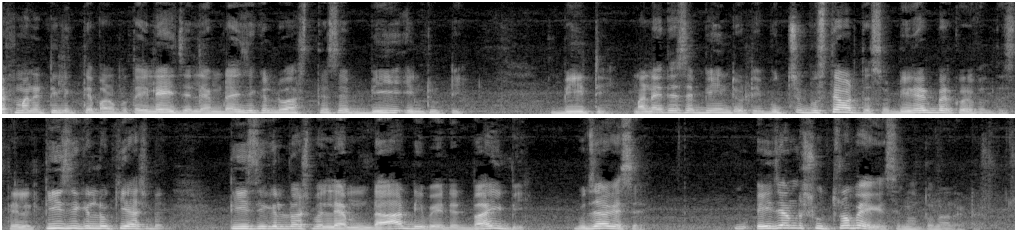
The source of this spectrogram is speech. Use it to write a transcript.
এফ মানে টি লিখতে পারব। তাইলে এই যে ল্যামডা ইজিক্যাল টু আসতেছে বি ইন্টু টি বিটি মানে হইতেছে বি ইন্টু টি বুঝছ, বুঝতে পারতেছো? ডিরেক্ট বের করে ফেলতেছে। তাহলে টি ইজিক্যাল টু কি আসবে? টি ইজিক্যাল টু আসবে ল্যামডা ডিভাইডেড বাই বি বুঝা গেছে? এই যে আমরা সূত্র পেয়ে গেছি, নতুন আর একটা সূত্র।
